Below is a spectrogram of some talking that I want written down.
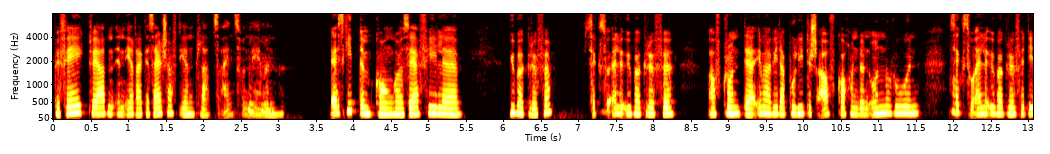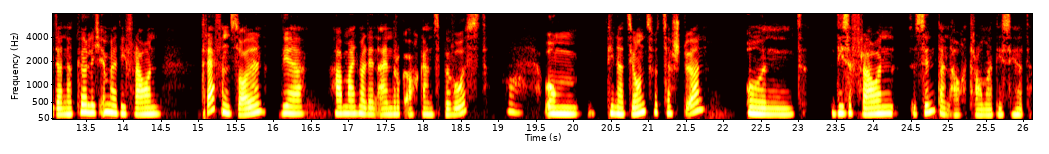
befähigt werden, in ihrer Gesellschaft ihren Platz einzunehmen. Mhm. Es gibt im Kongo sehr viele Übergriffe, sexuelle Übergriffe, aufgrund der immer wieder politisch aufkochenden Unruhen, sexuelle Übergriffe, die dann natürlich immer die Frauen treffen sollen. Wir haben manchmal den Eindruck auch ganz bewusst, um die Nation zu zerstören. Und diese Frauen sind dann auch traumatisiert.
